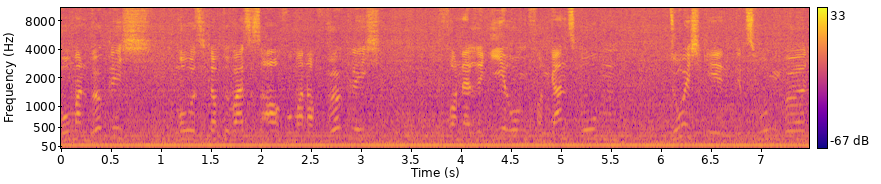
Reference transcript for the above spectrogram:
wo man wirklich, Moritz, ich glaube, du weißt es auch, wo man auch wirklich von der Regierung von ganz oben durchgehend gezwungen wird,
